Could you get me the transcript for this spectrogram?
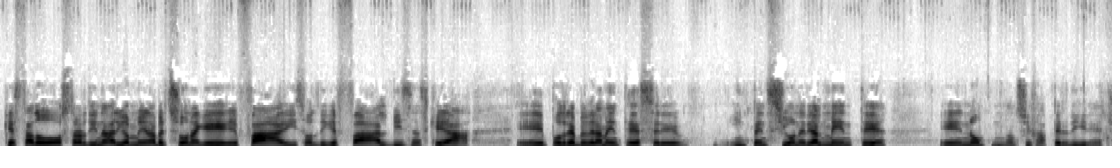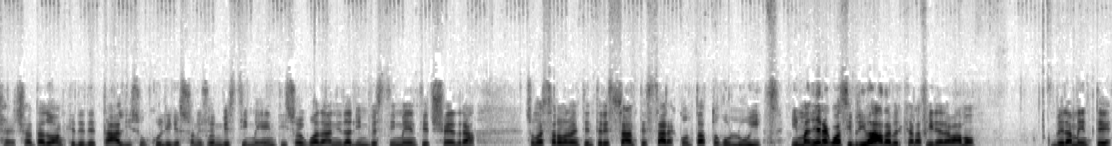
che è stato straordinario, a me una persona che fa i soldi che fa, il business che ha e potrebbe veramente essere in pensione realmente e non, non si fa per dire, cioè, ci ha dato anche dei dettagli su quelli che sono i suoi investimenti, i suoi guadagni dagli investimenti eccetera insomma è stato veramente interessante stare a contatto con lui in maniera quasi privata perché alla fine eravamo veramente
